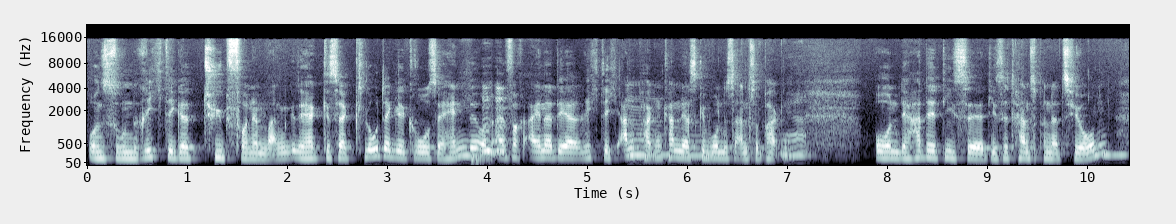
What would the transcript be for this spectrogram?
und so ein richtiger Typ von einem Mann. Der hat gesagt, Klodeckel, große Hände und einfach einer, der richtig anpacken kann, der es gewohnt ist anzupacken. Ja. Und er hatte diese, diese Transplantation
